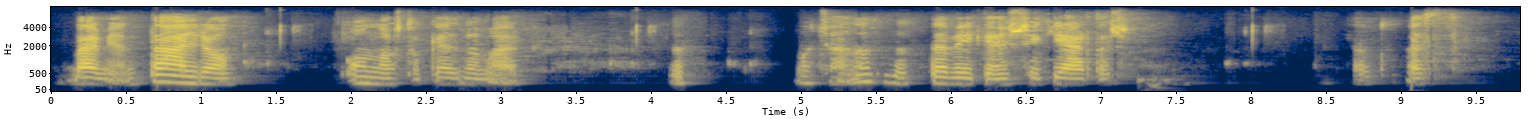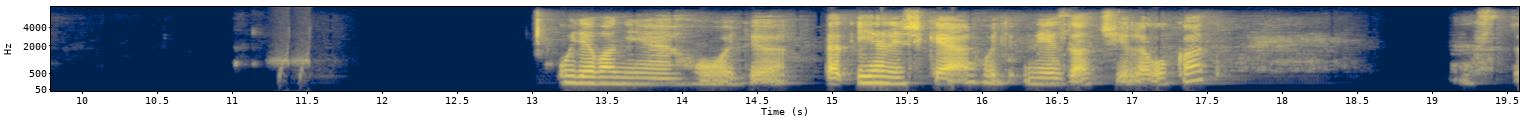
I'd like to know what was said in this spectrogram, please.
bármilyen tájra, onnastól kezdve már bocsánat, ez a tevékenység jártas. Lesz ugye van ilyen, hogy tehát ilyen is kell, hogy nézze a csillagokat. Ezt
